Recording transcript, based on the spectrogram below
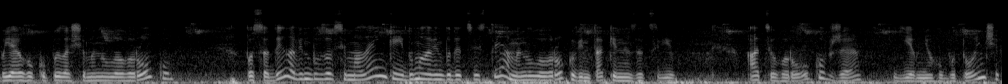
бо я його купила ще минулого року. Посадила, він був зовсім маленький і думала, він буде цвісти, а минулого року він так і не зацвів. А цього року вже є в нього бутончик,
